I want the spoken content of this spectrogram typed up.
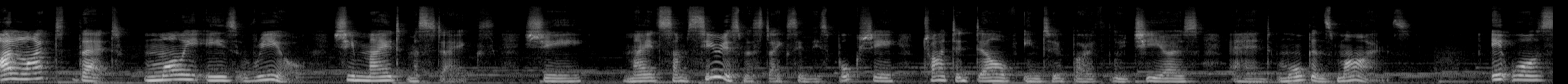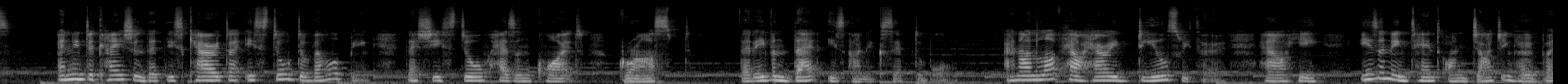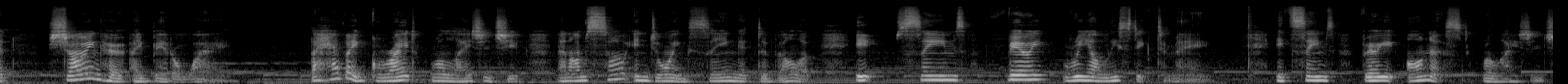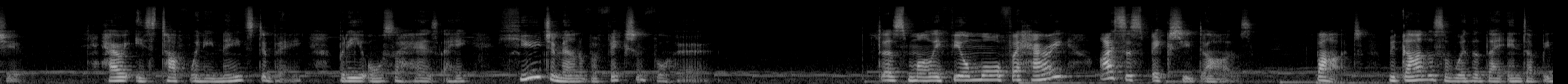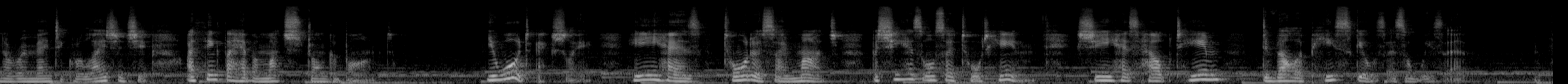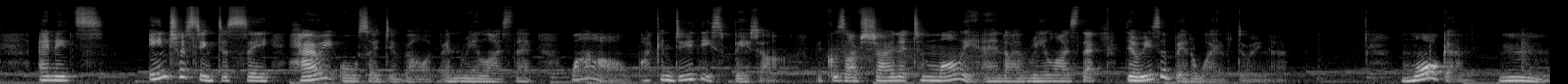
I liked that Molly is real. She made mistakes. She made some serious mistakes in this book. She tried to delve into both Luccio's and Morgan's minds. It was an indication that this character is still developing, that she still hasn't quite grasped that even that is unacceptable. And I love how Harry deals with her, how he isn't intent on judging her, but showing her a better way. They have a great relationship, and I'm so enjoying seeing it develop. It seems very realistic to me. It seems very honest relationship. Harry is tough when he needs to be, but he also has a huge amount of affection for her. Does Molly feel more for Harry? I suspect she does. But regardless of whether they end up in a romantic relationship, I think they have a much stronger bond. You would, actually. He has taught her so much, but she has also taught him. She has helped him develop his skills as a wizard. And it's interesting to see Harry also develop and realize that, wow, I can do this better because I've shown it to Molly and I realized that there is a better way of doing it. Morgan, hmm,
